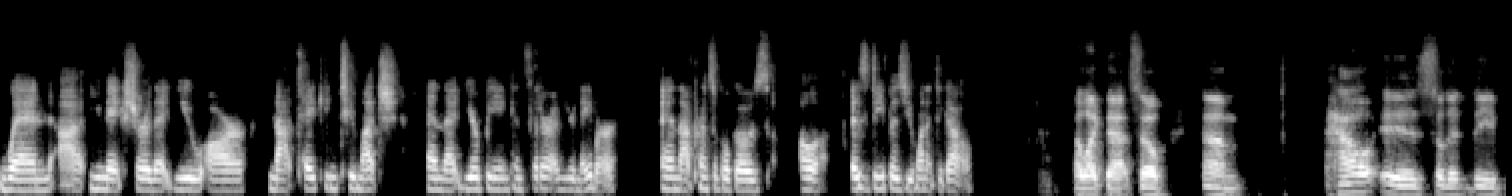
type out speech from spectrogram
when uh, you make sure that you are not taking too much and that you're being considerate of your neighbor. And that principle goes oh, as deep as you want it to go. I like that. So, um, how is so that the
